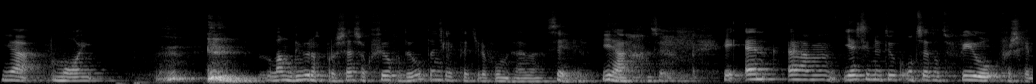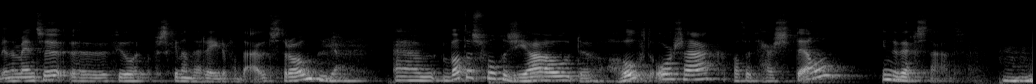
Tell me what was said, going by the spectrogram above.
Ja, mooi. Langdurig proces, ook veel geduld denk ik dat je ervoor moet hebben. Zeker. Ja. Zeker. Hey, en ehm, jij ziet natuurlijk ontzettend veel verschillende mensen, eh, veel verschillende redenen van de uitstroom. Ja. Ehm, wat is volgens jou de hoofdoorzaak wat het herstel in de weg staat? Mhm.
